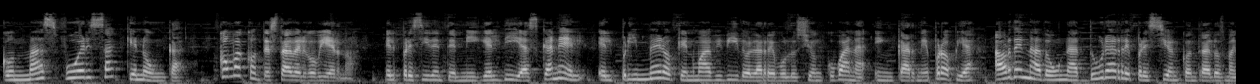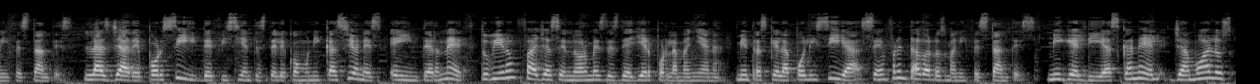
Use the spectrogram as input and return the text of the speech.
con más fuerza que nunca ¿Cómo ha contestado el gobierno? El presidente Miguel Díaz Canel, el primero que no ha vivido la revolución cubana en carne propia, ha ordenado una dura represión contra los manifestantes. Las ya de por sí deficientes telecomunicaciones e Internet tuvieron fallas enormes desde ayer por la mañana, mientras que la policía se ha enfrentado a los manifestantes. Miguel Díaz Canel llamó a los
